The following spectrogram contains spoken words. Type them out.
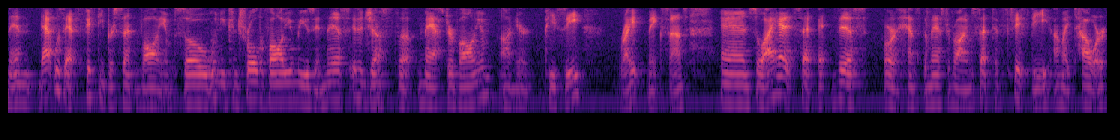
and that was at 50% volume. So, when you control the volume using this, it adjusts the master volume on your PC, right? Makes sense. And so I had it set at this or hence the master volume set to 50 on my tower.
